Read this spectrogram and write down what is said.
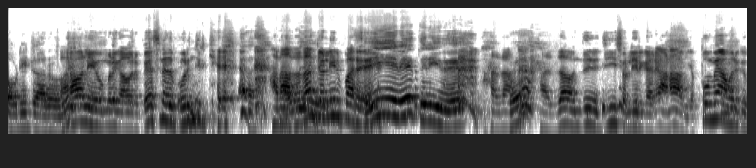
அப்படின்ட்டு உங்களுக்கு அவர் பேசுனது புரிஞ்சிருக்கே. ஆனா அததான் சொல்லியிருப்பாரு. செய்யவே தெரியுது. அதான் அதுதான் வந்து ஜி சொல்லியிருக்காரு. ஆனா எப்பவுமே அவருக்கு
